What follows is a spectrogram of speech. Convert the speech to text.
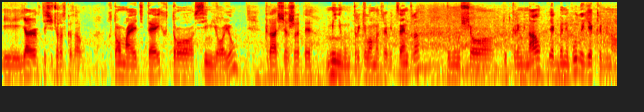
І я тисячу раз казав, хто має дітей, хто з сім'єю, краще жити мінімум 3 кілометри від центру, тому що тут кримінал, як би не було, є кримінал.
